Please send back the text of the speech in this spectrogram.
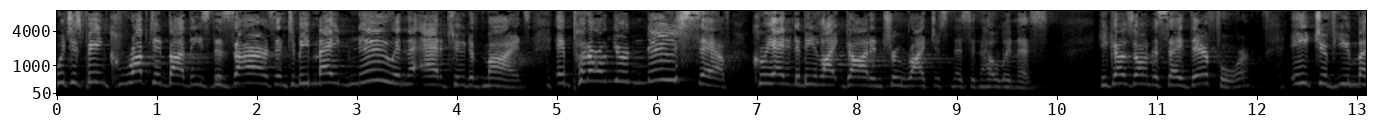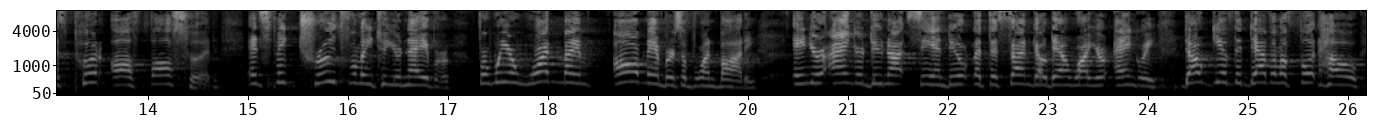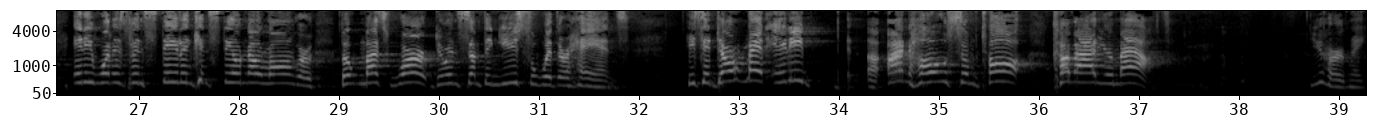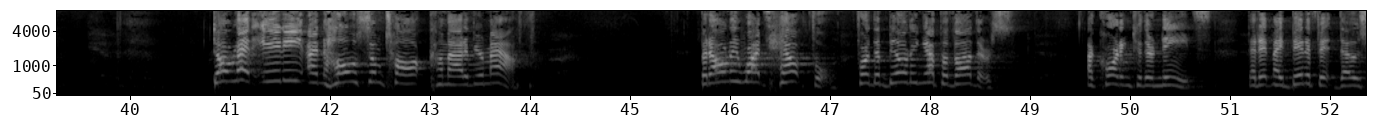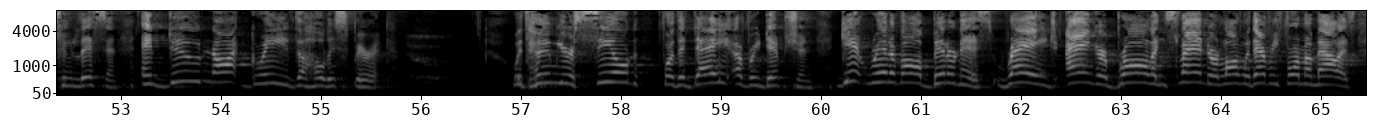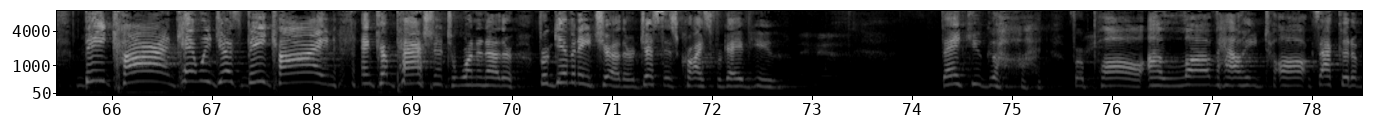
which is being corrupted by these desires, and to be made new in the attitude of minds, and put on your new self, created to be like God in true righteousness and holiness. He goes on to say, therefore, each of you must put off falsehood and speak truthfully to your neighbor for we are one mem- all members of one body. In your anger, do not sin. Don't let the sun go down while you're angry. Don't give the devil a foothold. Anyone who's been stealing can steal no longer, but must work doing something useful with their hands. He said, Don't let any uh, unwholesome talk come out of your mouth. You heard me. Don't let any unwholesome talk come out of your mouth, but only what's helpful for the building up of others according to their needs, that it may benefit those who listen. And do not grieve the Holy Spirit, with whom you're sealed for the day of redemption. Get rid of all bitterness, rage, anger, brawling, slander, along with every form of malice. Be kind. Can't we just be kind and compassionate to one another, forgiving each other, just as Christ forgave you? Thank you, God for Paul. I love how he talks. I could have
